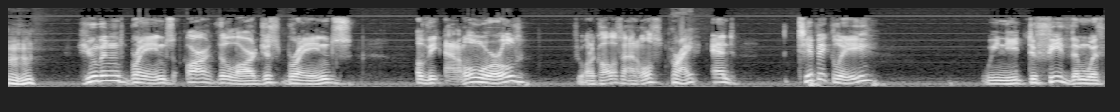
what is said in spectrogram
Mm-hmm. Human brains are the largest brains of the animal world, if you want to call us animals. Right. And typically, we need to feed them with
